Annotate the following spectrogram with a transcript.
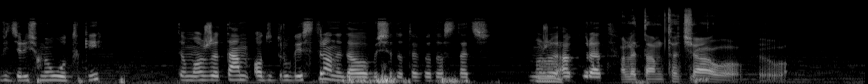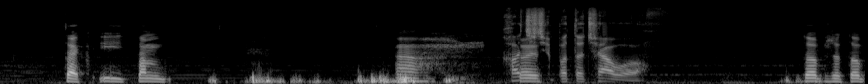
widzieliśmy łódki, to może tam od drugiej strony dałoby się do tego dostać. Może Mm. akurat. Ale tam to ciało było. tak, i tam. Ach, Chodźcie po to ciało. dobrze, to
